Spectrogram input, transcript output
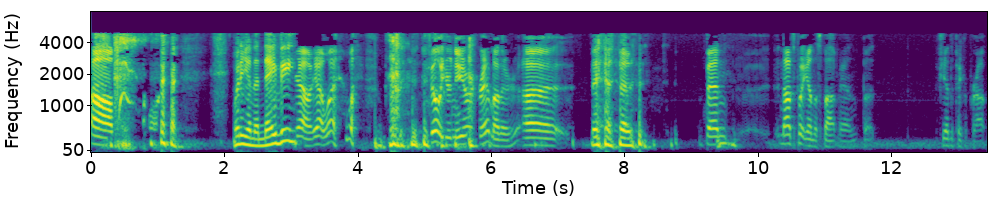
Oh, What are you in the Navy? yeah, yeah. What? what? Phil, your New York grandmother. Uh, Ben, not to put you on the spot, man, but if you had to pick a prop,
